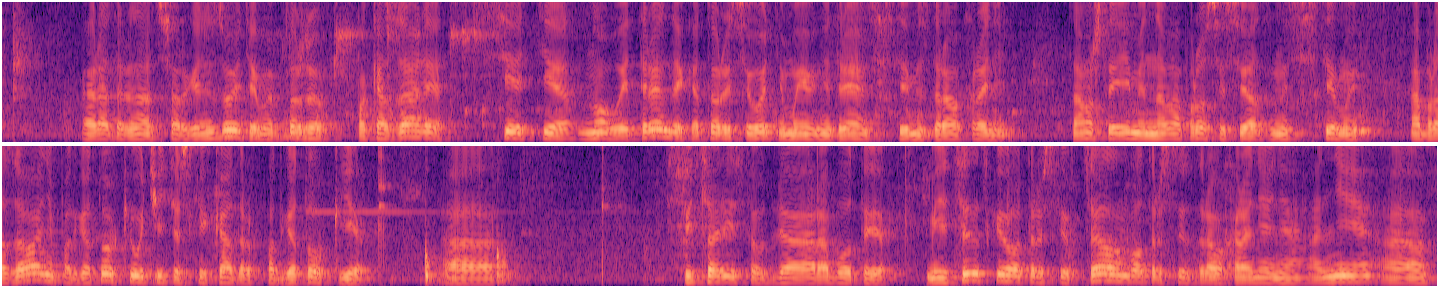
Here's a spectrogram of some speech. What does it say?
Айрат Ринатович организуете, мы тоже показали все те новые тренды, которые сегодня мы внедряем в системе здравоохранения. Потому что именно вопросы, связанные с системой образования, подготовки учительских кадров, подготовки э, специалистов для работы в медицинской отрасли, в целом в отрасли здравоохранения, они э,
